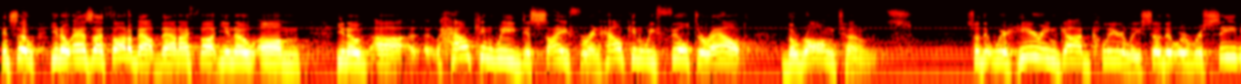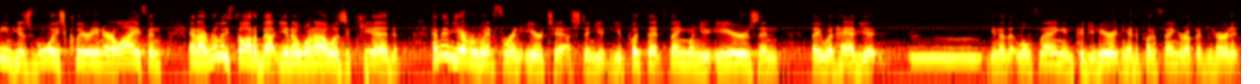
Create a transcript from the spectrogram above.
And so, you know, as I thought about that, I thought, you know, um, you know, uh, how can we decipher and how can we filter out the wrong tones? so that we're hearing God clearly, so that we're receiving His voice clearly in our life. And, and I really thought about, you know, when I was a kid, how many of you ever went for an ear test and you, you put that thing on your ears and they would have you, you know, that little thing, and could you hear it? And you had to put a finger up if you heard it.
